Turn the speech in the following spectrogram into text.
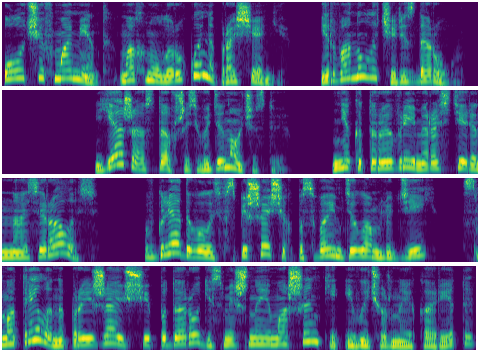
улучив момент, махнула рукой на прощанье и рванула через дорогу. Я же, оставшись в одиночестве, некоторое время растерянно озиралась, вглядывалась в спешащих по своим делам людей, смотрела на проезжающие по дороге смешные машинки и вычурные кареты,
